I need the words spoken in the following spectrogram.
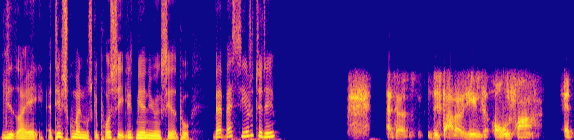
lider af, at det skulle man måske prøve at se lidt mere nuanceret på. Hvad, hvad siger du til det? Altså, det starter jo helt ovenfra, at,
